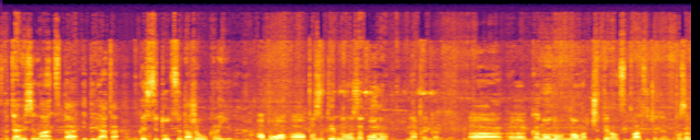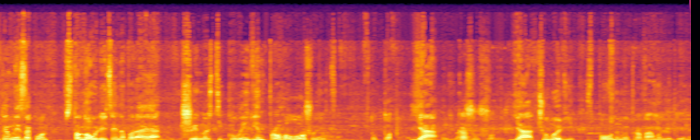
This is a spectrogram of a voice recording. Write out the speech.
Стаття 18 і 9 Конституції навіть України або позитивного закону, наприклад, канону номер 1421. Позитивний закон встановлюється і набирає чинності, коли він проголошується. Тобто я кажу, що я чоловік з повними правами людини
